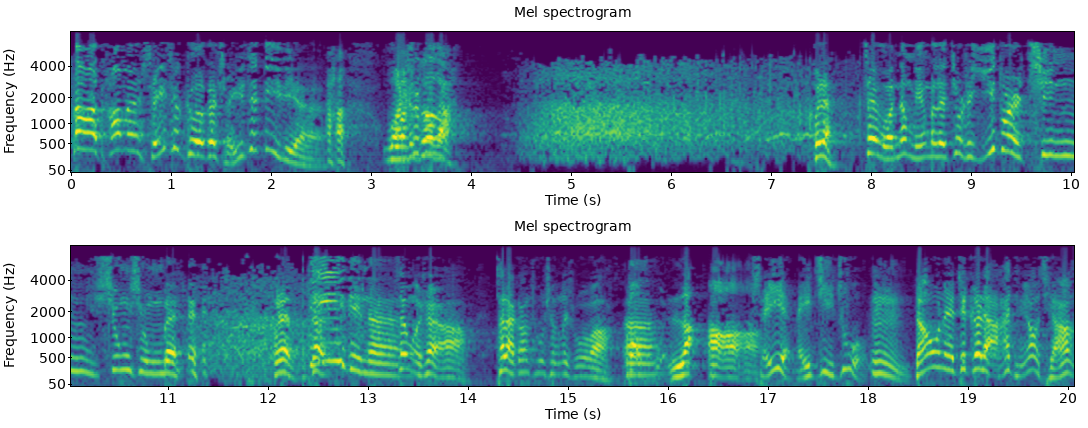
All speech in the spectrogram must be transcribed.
那他们谁是哥哥，谁是弟弟啊？我是哥哥。不是，这我弄明白了，就是一对亲兄兄呗。不是弟弟呢？这么回事啊？他俩刚出生的时候吧，嗯闹混了啊啊啊谁也没记住。嗯然后呢，这哥俩还挺要强，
